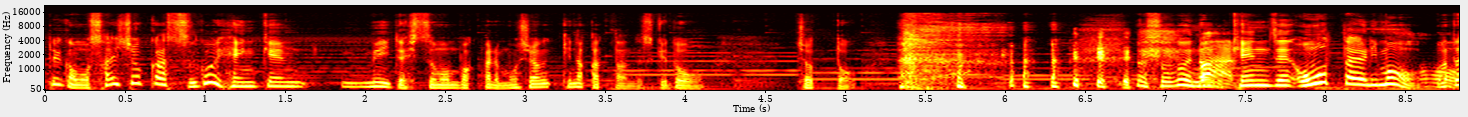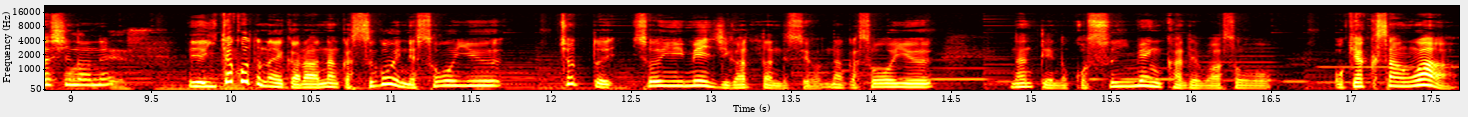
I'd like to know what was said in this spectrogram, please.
というかもう最初からすごい偏見めいた質問ばっかり申し訳なかったんですけどちょっと。すごいなんまあか健全、思ったよりも私のねいやいたことないからなんかすごいねそういうちょっとそういうイメージがあったんですよ。なんかそういうなんていうのこう水面下ではそうお客さんは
